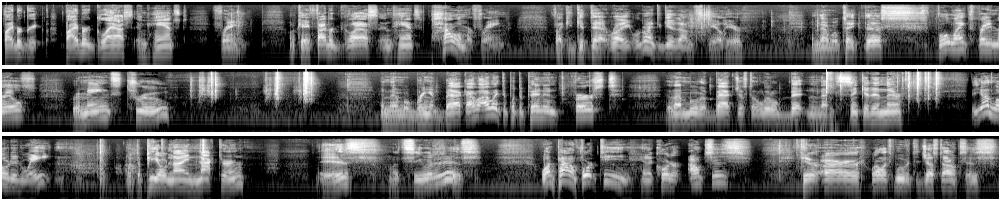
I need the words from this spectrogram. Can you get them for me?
fiber fiberglass enhanced frame. Okay, fiberglass enhanced polymer frame. If I could get that right, we're going to get it on scale here. And then we'll take this full length frame rails, remains true and then we'll bring it back. I, I, like to put the pin in first and then move it back just a little bit and then sink it in there. The unloaded weight with the P09 Nocturne is, let's see what it is, one pound 14 and a quarter ounces. Here are, well, let's move it to just ounces.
